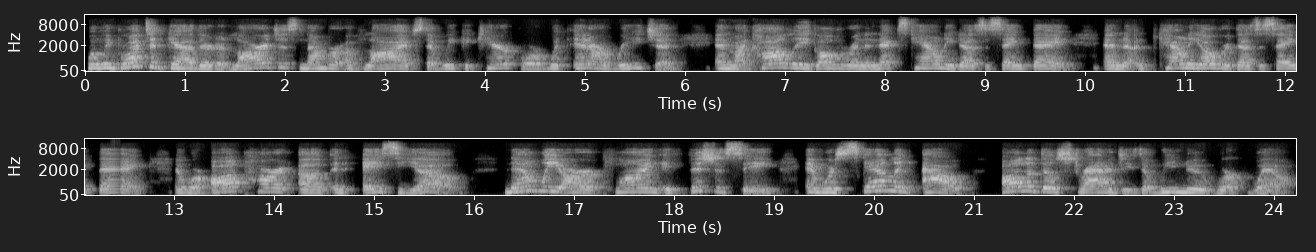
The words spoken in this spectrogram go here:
when we brought together the largest number of lives that we could care for within our region and my colleague over in the next county does the same thing. And the county over does the same thing. And we're all part of an ACO. Now we are applying efficiency and we're scaling out all of those strategies that we knew work well.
